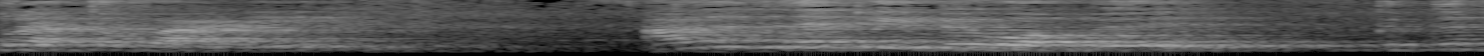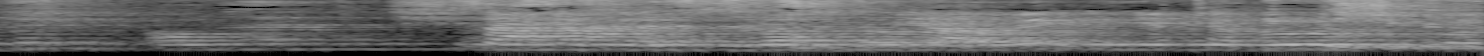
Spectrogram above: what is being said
uratowali, ale lepiej byłoby, gdyby one się Same zrozumiały i nie trzeba było siły.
